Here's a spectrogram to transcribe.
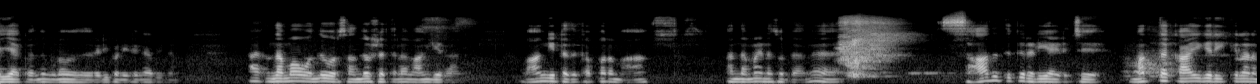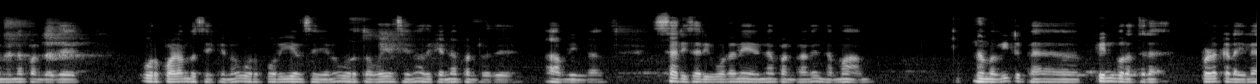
ஐயாவுக்கு வந்து உணவு ரெடி பண்ணிடுங்க அப்படின்னா அந்த அம்மா வந்து ஒரு சந்தோஷத்தில் வாங்கிடுறாங்க. வாங்கிட்டதுக்கப்புறமா அந்த அம்மா என்ன சொல்கிறாங்க சாதத்துக்கு ரெடி ஆயிடுச்சு. மற்ற காய்கறிக்கெல்லாம் நம்ம என்ன பண்ணுறது ஒரு குழம்பு செய்யணும் ஒரு பொரியல் செய்யணும் ஒரு துவையல் செய்யணும் அதுக்கு என்ன பண்ணுறது அப்படின்றாங்க. சரி சரி உடனே என்ன பண்ணுறாங்க இந்த அம்மா நம்ம வீட்டு ப பின்புறத்தில் புழக்கடையில்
